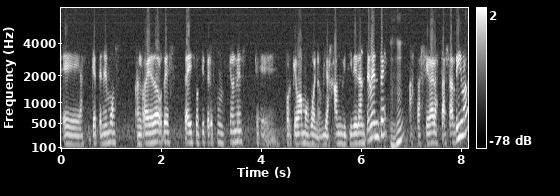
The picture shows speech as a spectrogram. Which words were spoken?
Eh, así que tenemos alrededor de seis o siete funciones, eh, porque vamos, bueno, viajando itinerantemente hasta llegar hasta allá arriba.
